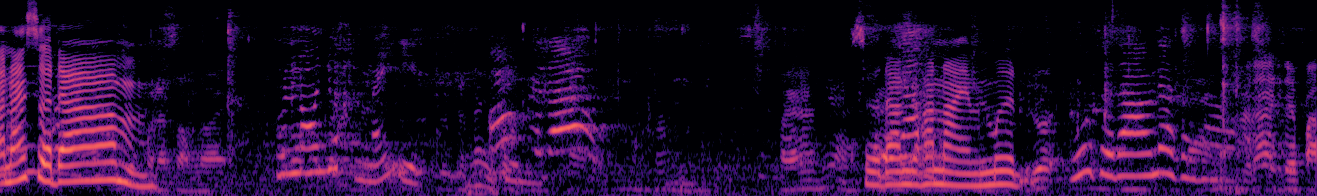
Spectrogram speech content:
อันนั้นเสือดมันนอนอยู่ข้างในอีกำเสือดำอยู่ข้างในมันมืดอู้เสือดาวเนี่ยเสือดาวได้เจอปลา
